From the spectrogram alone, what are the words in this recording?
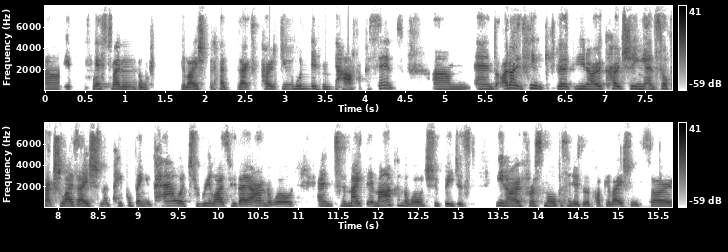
Um, if we estimated the population that has access coaching, it wouldn't even be half a percent. Um, and I don't think that, you know, coaching and self actualization and people being empowered to realize who they are in the world and to make their mark in the world should be just, you know, for a small percentage of the population. So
